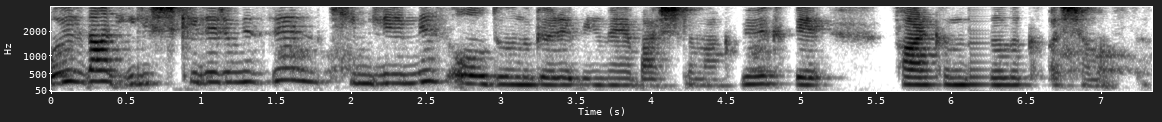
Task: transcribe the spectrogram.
O yüzden ilişkilerimizin kimliğimiz olduğunu görebilmeye başlamak büyük bir farkındalık aşaması.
